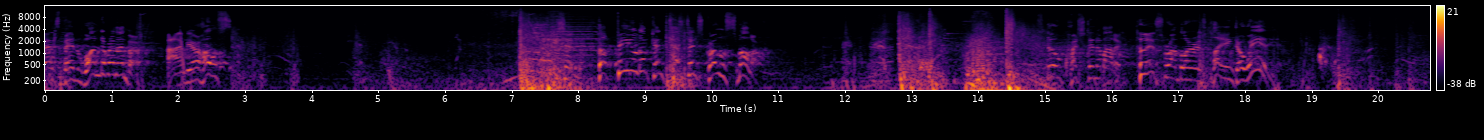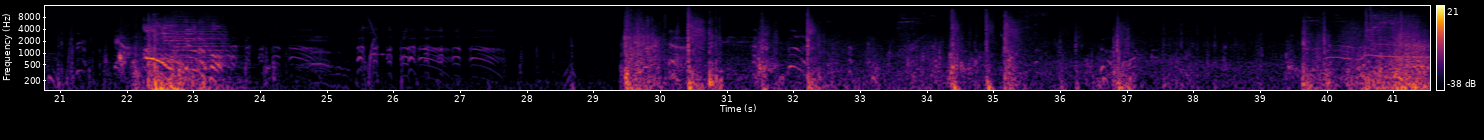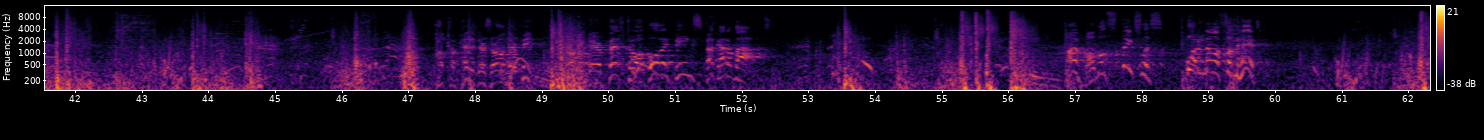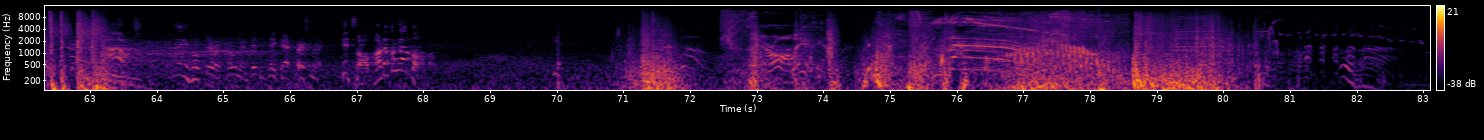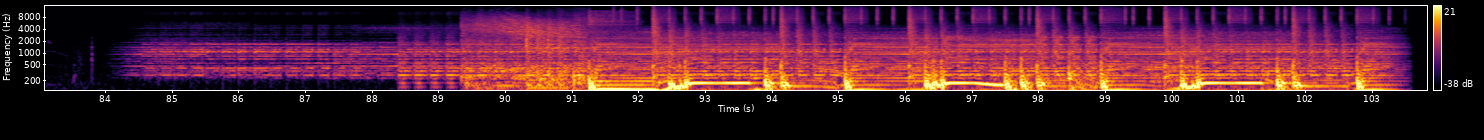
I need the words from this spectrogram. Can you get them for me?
Has been one to remember. I'm your host, The field of contestants grows smaller. There's no question about it. This Rumbler is playing to win. Are on their feet, doing their best to avoid being stuck out of bounds. I'm almost speechless! What an awesome hit! Out! I hope their opponent didn't take that personally. It's all part of the rumble.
